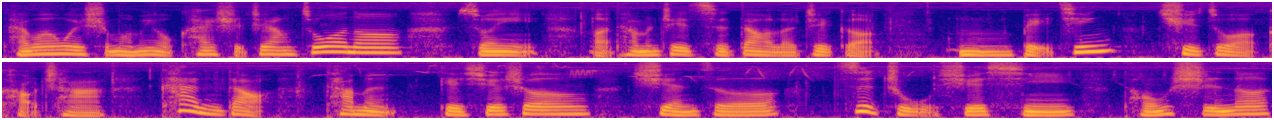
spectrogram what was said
台湾为什么没有开始这样做呢？所以，啊、他们这次到了这个嗯北京去做考察，看到他们给学生选择。自主学习，同时呢，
